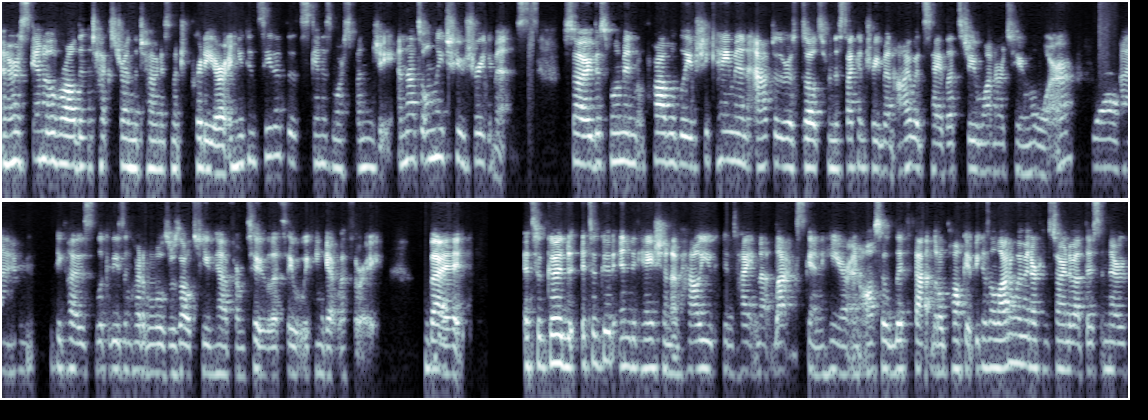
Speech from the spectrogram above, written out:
And her skin overall, the texture and the tone is much prettier. And you can see that the skin is more spongy. And that's only two treatments. So this woman probably, if she came in after the results from the second treatment, I would say let's do one or two more yeah. Um, because look at these incredible results you have from two. Let's see what we can get with three. But yeah. it's a good it's a good indication of how you can tighten that lax skin here and also lift that little pocket because a lot of women are concerned about this and they're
